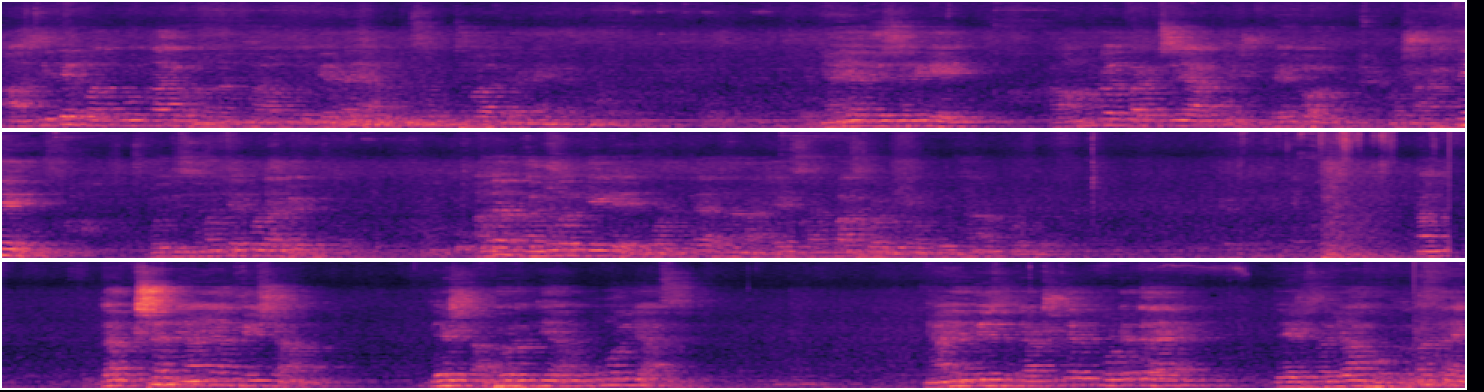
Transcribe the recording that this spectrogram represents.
ಆ ಸ್ಥಿತಿಯಲ್ಲಿ ಬಂದಾಗ ಬಂದಂತಹ ಒಂದು ನಿರ್ಣಯ ಸ್ವಚ್ಛವಾದ ನಿರ್ಣಯ ಇರುತ್ತೆ. ನ್ಯಾಯಾಧೀಶರಿಗೆ ಕಾನೂನುಗಳ ಪರಿಚಯ ಎಷ್ಟು ಬೇಕೋ ಅಷ್ಟೇ ಬುದ್ಧಿ ಸಮಸ್ಯೆ ಕೂಡ ಬೇಕು. ಅದರ ಭಗವದ್ಗೀತೆ ಕೊಡ್ತಾರೆ ಅದನ್ನ ಹೇಗೆ ಸಂಪಾದಿಸಬೇಕು ಒಂದು ವಿಧಾನ ಕೊಡ್ತಾರೆ ದಕ್ಷ ನ್ಯಾಯಾಧೀಶ ದೇಶದ ಅಭಿವೃದ್ಧಿಯ ಅಮೂಲ್ಯ ಆಸೆ ನ್ಯಾಯಾಧೀಶ ದಕ್ಷತೆ ಕೊಡಿದ್ರೆ ದೇಶ ಸರಿಯಾಗಿ ಹೋಗ್ತದೆ. ಅಂದ್ರೆ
